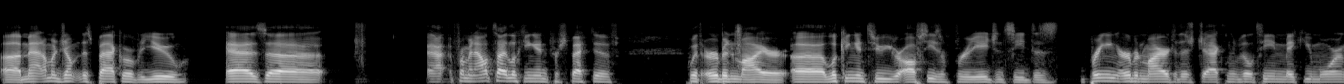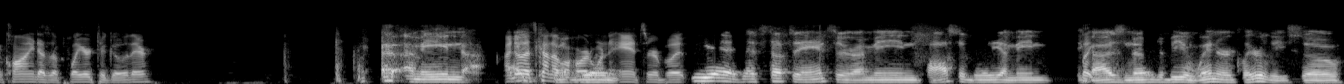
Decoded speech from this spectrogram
Uh, Matt, I'm gonna jump this back over to you as uh uh, from an outside looking in perspective with Urban Meyer, uh, looking into your offseason free agency, does bringing Urban Meyer to this Jacksonville team make you more inclined as a player to go there? I mean, I know that's kind of a hard one to answer, but Yeah, that's tough to answer. I mean, possibly. I mean, the Like- guy's known to be a winner, clearly. So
